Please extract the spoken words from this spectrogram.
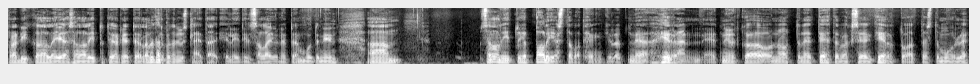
radikaaleja salaliittoteorioita, joilla mä tarkoitan just näitä eliitin salajuonita ja muuta, niin ähm, salaliittoja paljastavat henkilöt, ne heränneet, ne, jotka on ottaneet tehtäväkseen kertoa tästä muille,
